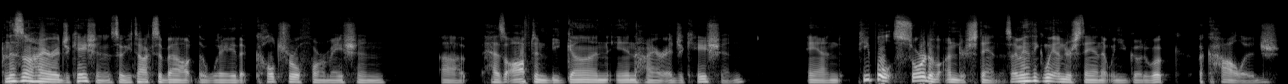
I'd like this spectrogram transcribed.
And this is on higher education. And so he talks about the way that cultural formation uh, has often begun in higher education. And people sort of understand this. I mean, I think we understand that when you go to a, a college,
